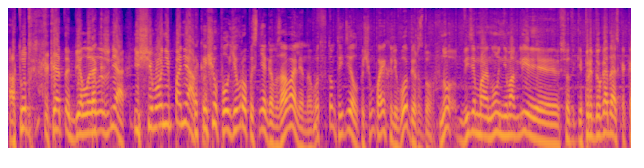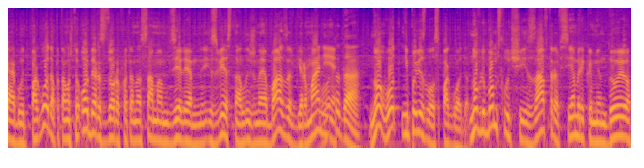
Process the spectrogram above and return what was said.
а тут какая-то белая так, лыжня, из чего непонятно. Так еще пол Европы снегом завалено, вот в том-то и дело, почему поехали в Оберсдорф? Ну, видимо, ну, не могли все-таки предугадать, какая будет погода, года, потому что Оберсдорф это на самом деле известная лыжная база в Германии. Вот да. Но вот не повезло с погодой. Но в любом случае завтра всем рекомендую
